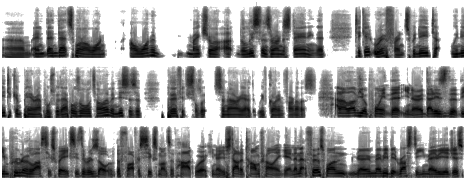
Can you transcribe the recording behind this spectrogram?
um, and and that's what I want. I want to make sure uh, the listeners are understanding that to get reference, we need to we need to compare apples with apples all the time, and this is a perfect scenario that we've got in front of us. And I love your point that you know that is the the improvement over the last six weeks is the result of the five to six months of hard work. You know, you've started time trialing again, and that first one, you know, maybe a bit rusty, maybe you're just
